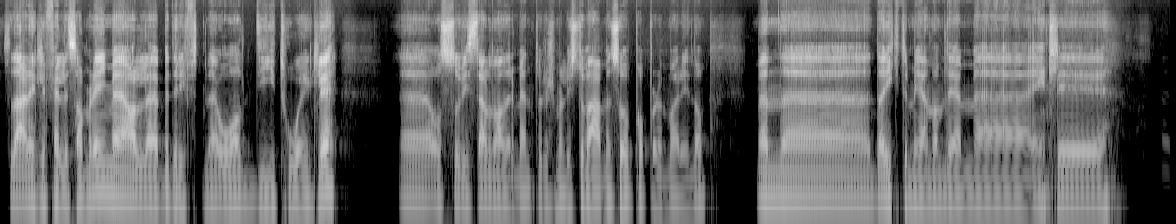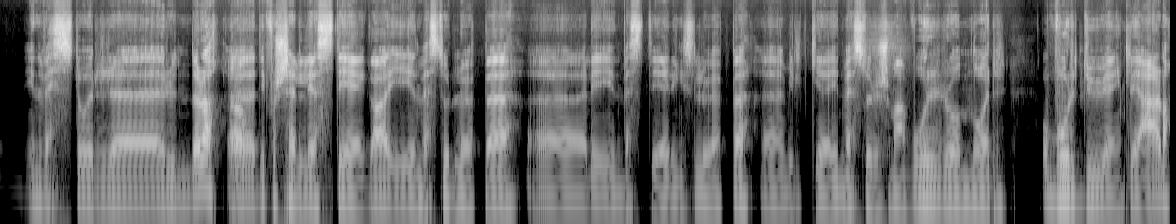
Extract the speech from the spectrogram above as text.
så det er egentlig fellessamling med alle bedriftene og de to, egentlig. Eh, også hvis det er noen andre mentorer som har lyst til å være med, så popper de bare innom. Men eh, da gikk de gjennom det med egentlig investorrunder, da. Ja. Eh, de forskjellige stega i investorløpet, eh, eller investeringsløpet. eh, hvilke investorer som er hvor, og når, og hvor du egentlig er da,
